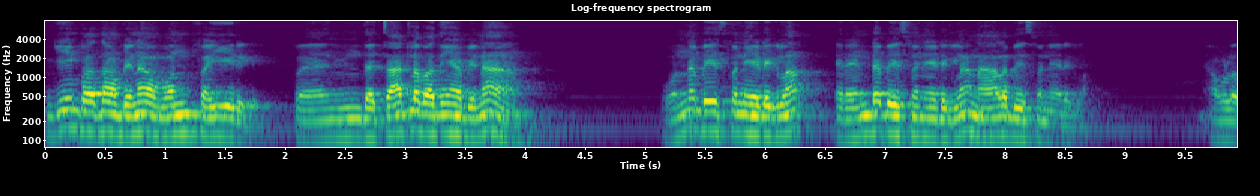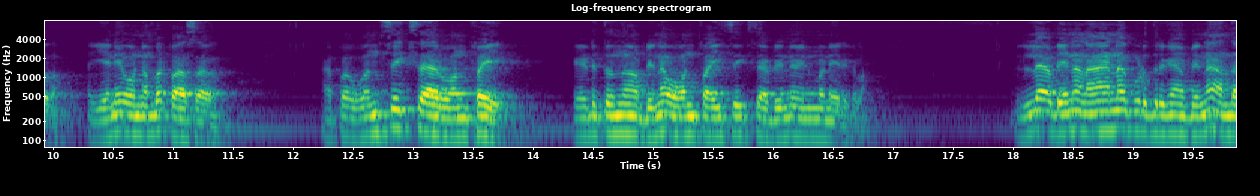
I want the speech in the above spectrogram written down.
இங்கேயும் பார்த்தோம் அப்படின்னா ஒன் ஃபைவ் இருக்குது இப்போ இந்த சார்ட்டில் பார்த்தீங்க அப்படின்னா ஒன்றை பேஸ் பண்ணி எடுக்கலாம் ரெண்டை பேஸ் பண்ணி எடுக்கலாம் நாலு பேஸ் பண்ணி எடுக்கலாம். அவ்வளோதான் எனி ஒன் நம்பர் பாஸ் ஆகும். அப்போ one six or one five எடுத்திருந்தோம் அப்படின்னா ஒன் ஃபைவ் சிக்ஸ் அப்படின்னு வின் பண்ணியிருக்கலாம். இல்லை அப்படின்னா நான் என்ன கொடுத்துருக்கேன் அப்படின்னா அந்த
